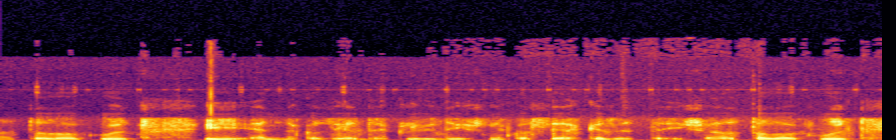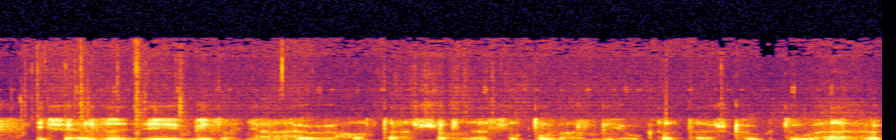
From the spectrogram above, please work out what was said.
átalakult, ennek az érdeklődésnek a szerkezete is átalakult, és ez bizonyára hatással lesz a további oktatás struktúrára,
